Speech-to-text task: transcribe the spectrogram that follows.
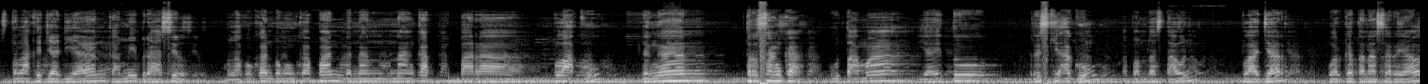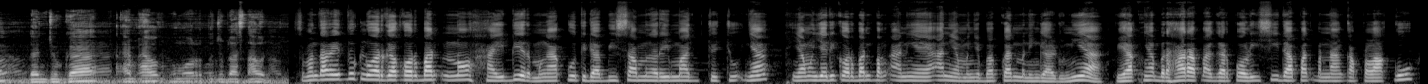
setelah kejadian kami berhasil melakukan pengungkapan menangkap para pelaku dengan tersangka utama yaitu Rizky Agung 18 tahun pelajar warga Tanah Sereal dan juga ML umur 17 tahun. Sementara itu keluarga korban Noh Haidir mengaku tidak bisa menerima cucunya yang menjadi korban penganiayaan yang menyebabkan meninggal dunia. Pihaknya berharap agar polisi dapat menangkap pelaku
